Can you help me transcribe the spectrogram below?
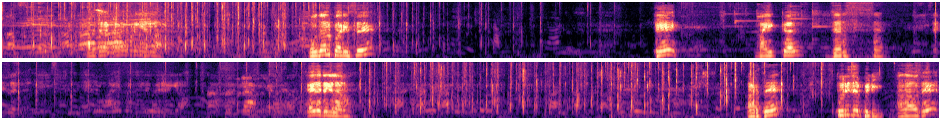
அதுக்கெல்லாம் கவலைப்படுங்க எல்லாம். முதல் பரிசு. டே மைக்கேல் ஜெர்சன். கைதட்டுங்க எல்லாரும். அடுத்து துரிதப்பிடி. அதாவது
